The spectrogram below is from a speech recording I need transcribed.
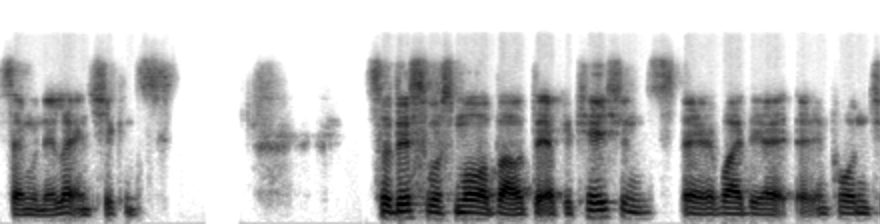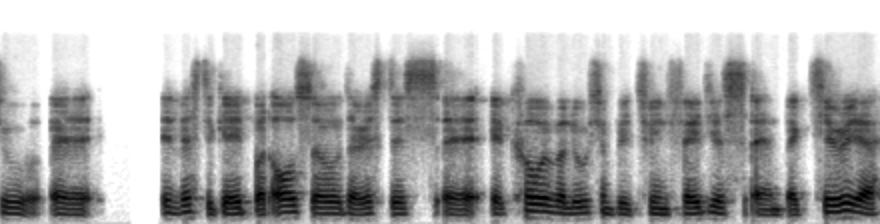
salmonella in chickens. So this was more about the applications, uh, why they are uh, important to uh, investigate, but also there is this uh, co-evolution between phages and bacteria.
